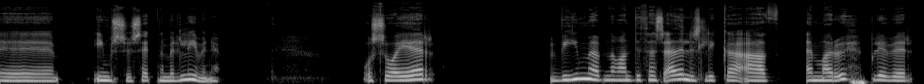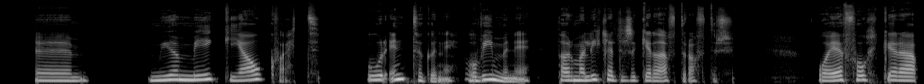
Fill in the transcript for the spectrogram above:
uh, ímsu setna mér í lífinu og svo er vímöfnavandi þess eðlis líka að ef maður upplifir um, mjög mikið jákvætt úr intökunni og Mm. vímunni þá er maður líklega til að gera það aftur og aftur og ef fólk er, að,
